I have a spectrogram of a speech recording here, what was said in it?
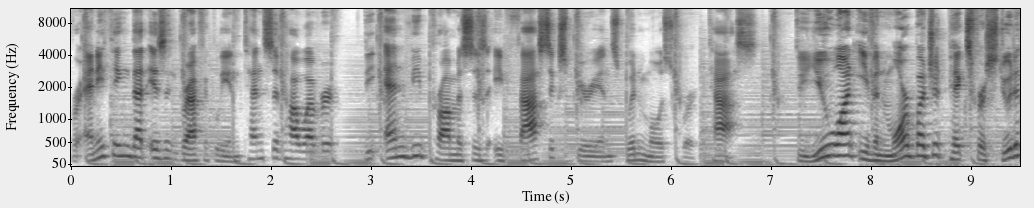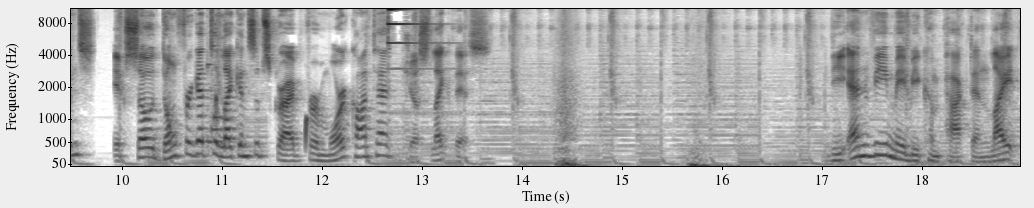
For anything that isn't graphically intensive, however, the Envy promises a fast experience with most work tasks. Do you want even more budget picks for students? If so, don't forget to like and subscribe for more content just like this. The Envy may be compact and light,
